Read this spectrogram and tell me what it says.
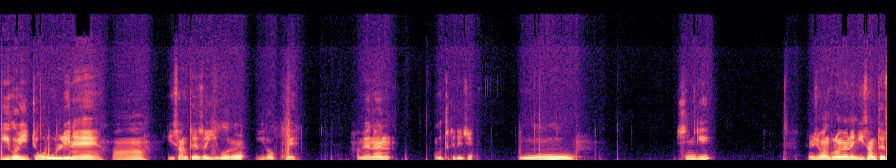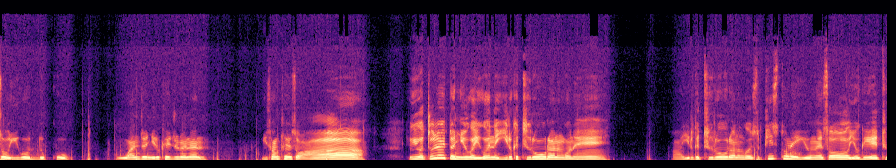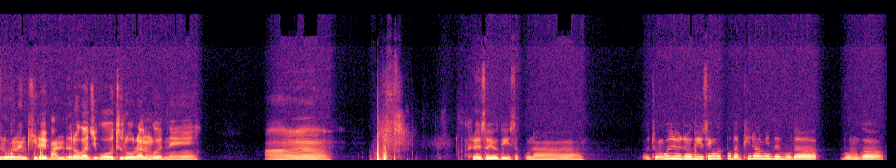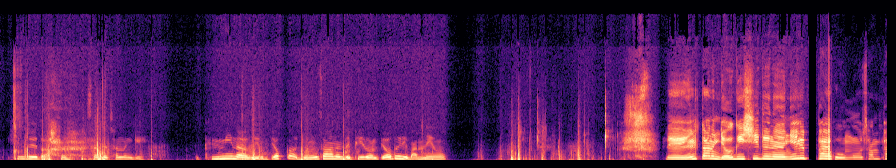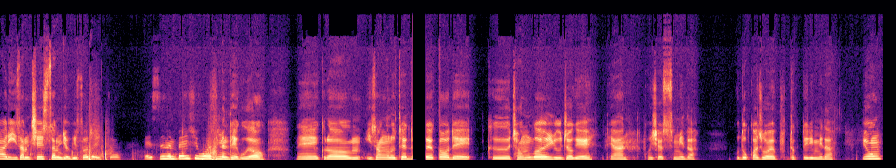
이걸 이쪽으로 올리네. 아 이 상태에서 이거를 이렇게 하면은 어떻게 되지? 오 신기? 잠시만 그러면은 이 상태에서 이거 넣고 완전 이렇게 해주면은 이 상태에서 아 여기가 뚫려있던 이유가 이거는 이렇게 들어오라는 거네. 아 이렇게 들어오라는 거였어. 피스톤을 이용해서 여기에 들어오는 길을 만들어 가지고 들어오라는 거였네. 아 그래서 여기 있었구나. 어, 정글 요적이 생각보다 피라미드보다 뭔가 힘들다. 상자 찾는 게 금이나 그 이런 뼈가 농사하는데 필요한 뼈들이 많네요. 네, 일단은 여기 시드는 1805382373 여기 써져 있죠. S는 빼시고 하시면 되고요. 네, 그럼 이상으로 테드였고, 네, 그 정글 유적에 대한 것이었습니다. 구독과 좋아요 부탁드립니다. 뿅!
